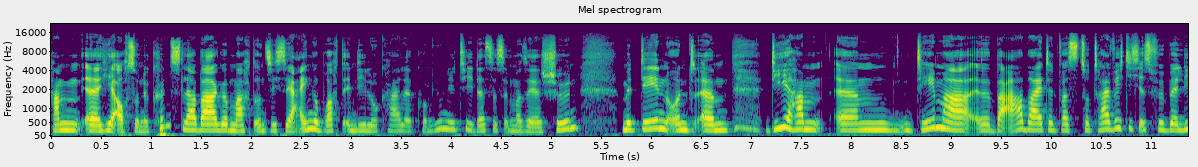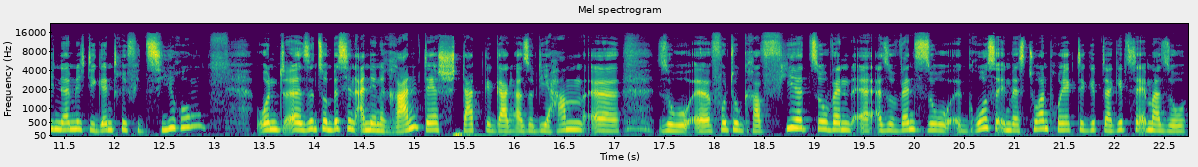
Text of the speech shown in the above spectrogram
haben äh, hier auch so eine Künstlerbar gemacht und sich sehr eingebracht in die lokale Community. Das ist immer sehr schön mit denen. Und ähm, die haben ähm, ein Thema bearbeitet, was total wichtig ist für Berlin, nämlich die Gentrifizierung und äh, sind so ein bisschen an den Rand der Stadt gegangen. Also die haben äh, so fotografiert, so wenn, also wenn es so große Investorenprojekte gibt, da gibt es ja immer so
